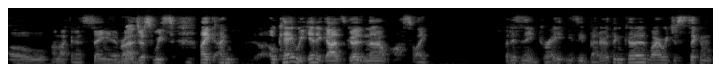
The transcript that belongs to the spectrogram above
Oh, I'm not gonna sing it, but Right. just we s- like I'm okay. We get it. God's good, and then I'm also like, but isn't he great? Is he better than good? Why are we just sticking?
